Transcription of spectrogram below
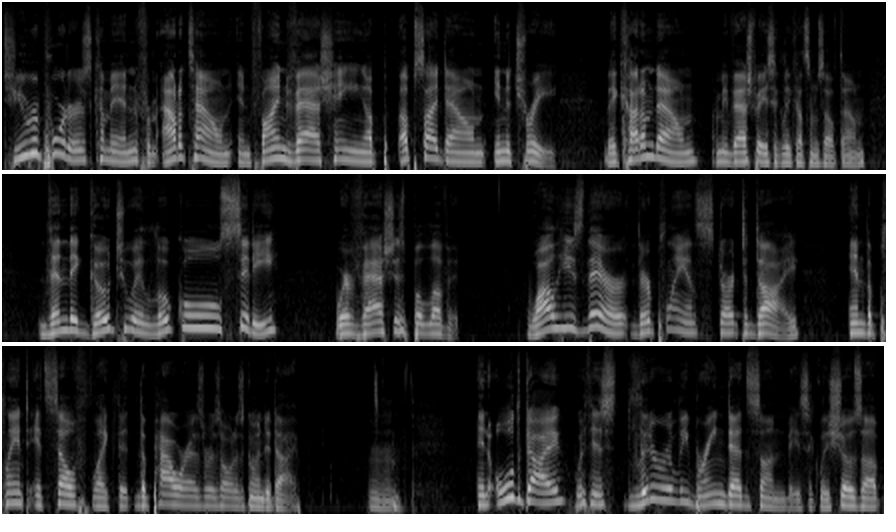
two reporters come in from out of town and find Vash hanging up upside down in a tree. They cut him down. I mean, Vash basically cuts himself down. Then they go to a local city where Vash is beloved. While he's there, their plants start to die, and the plant itself, like the, the power as a result, is going to die. Mm-hmm. An old guy with his literally brain dead son basically shows up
